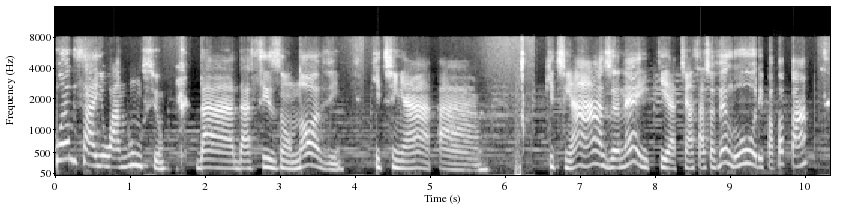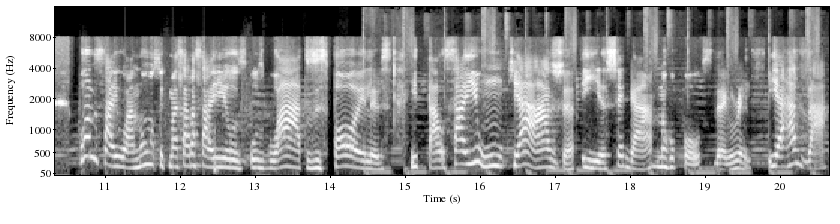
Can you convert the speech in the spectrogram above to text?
Quando saiu o anúncio da, da Season 9, que tinha a. que tinha a Aja, né? E que tinha a Sasha Velour e papapá. Quando saiu o anúncio, começaram a sair os, os boatos, spoilers e tal. Saiu um que a Aja ia chegar no RuPaul's Drag Race. Ia arrasar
